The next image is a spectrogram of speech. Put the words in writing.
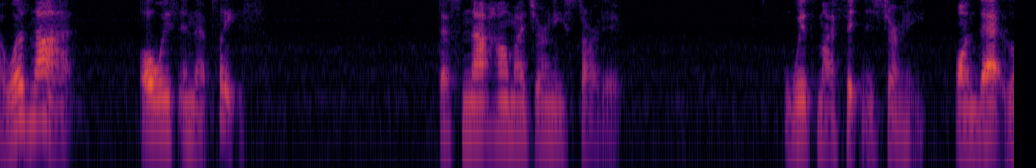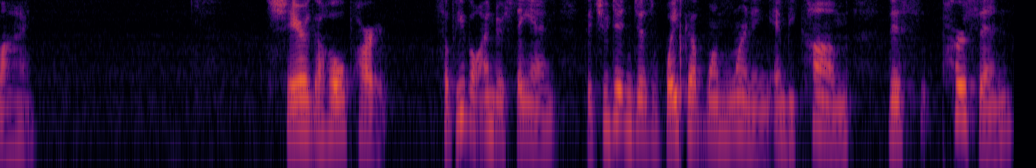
I was not always in that place. That's not how my journey started with my fitness journey on that line. Share the whole part so people understand that you didn't just wake up one morning and become this person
